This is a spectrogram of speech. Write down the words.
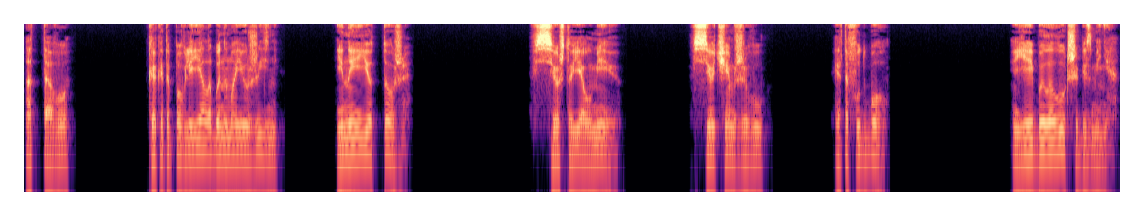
От того, как это повлияло бы на мою жизнь и на ее тоже. Все, что я умею, все, чем живу, это футбол. Ей было лучше без меня.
